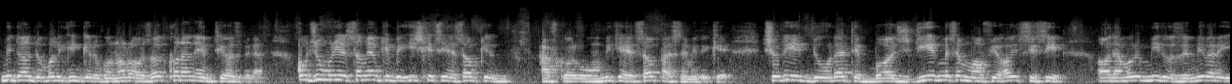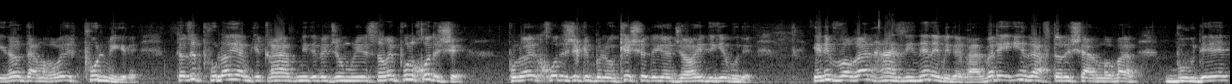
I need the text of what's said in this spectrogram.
می‌دونن دنبال که این گروگان ها رو آزاد کنن امتیاز بدن. خب جمهوری اسلامی هم که به هیچ کسی حساب که افکار عمومی که حساب پس نمیده که. شده یه دولت دولت باجگیر مثل مافیاهای سیسی. آدما رو میدوزه می‌بره ایران در مقابلش پول می‌گیره. تازه پولایی هم که غرب میده به جمهوری اسلامی پول خودشه. پولای خودشه که بلوکه شده یا جاهای دیگه بوده. یعنی واقعا هزینه نمیده غرب ولی این رفتار شرماور بوده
